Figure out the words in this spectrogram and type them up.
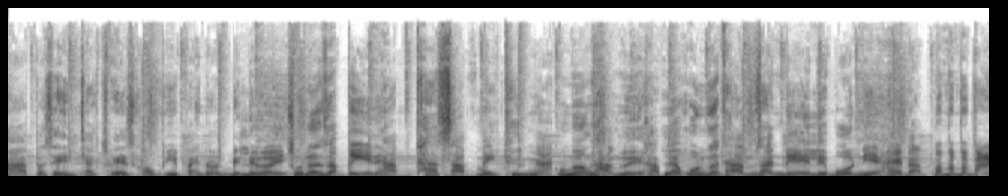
45%จากเทรสของพี่ไฟนอลไปเลย ส่วนเรื่องสปีดนะครับ ถ้าซับไม่ถึงอะคุณไม่ต้องทำเลยครับ แล้วคุณก็ทำซันเดย์หรือโบเนียให้แบบปั๊บปั๊บปั๊บปั๊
